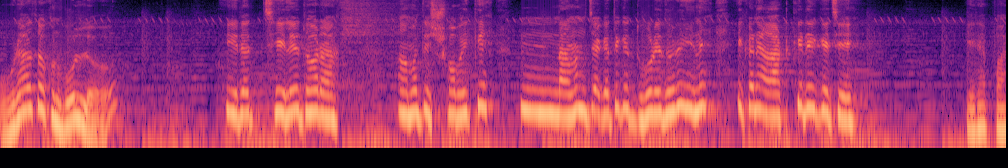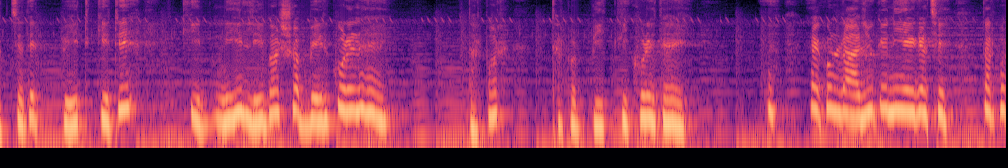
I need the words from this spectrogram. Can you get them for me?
ওরা তখন বলল, এরা ছেলে ধরা, আমাদের সবাইকে নানান জায়গা থেকে ধরে ধরে এনে এখানে আটকে রেখেছে। এরা বাচ্চাদের পেট কেটে কিডনি, লিভার সব বের করে নেয়। তারপর তারপর বিক্রি করে দেয়। এখন রাজুকে নিয়ে গেছে। তারপর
